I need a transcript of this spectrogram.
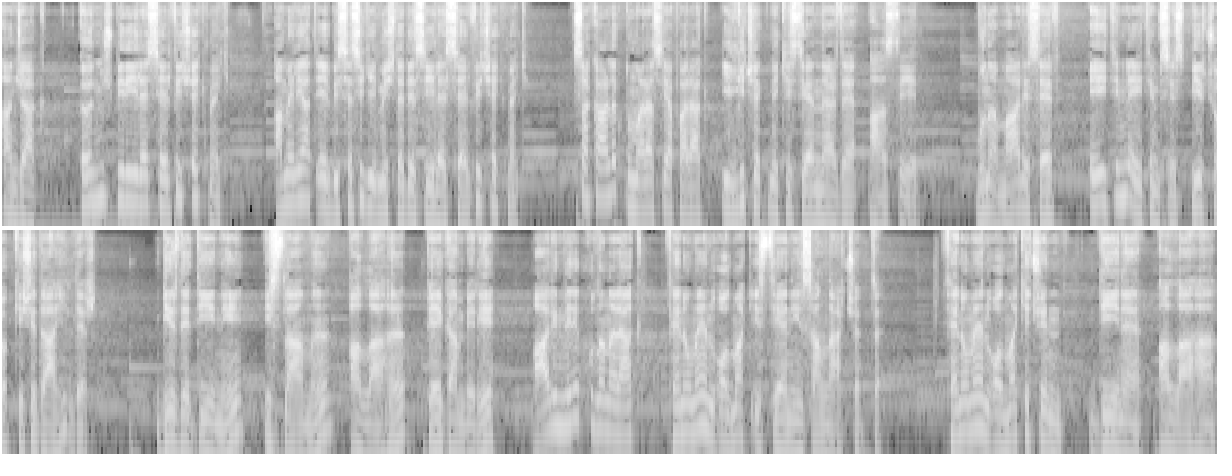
Ancak ölmüş biriyle selfie çekmek, ameliyat elbisesi giymiş dedesiyle selfie çekmek, sakarlık numarası yaparak ilgi çekmek isteyenler de az değil. Buna maalesef eğitimli eğitimsiz birçok kişi dahildir. Bir de dini, İslam'ı, Allah'ı, peygamberi, alimleri kullanarak fenomen olmak isteyen insanlar çıktı. Fenomen olmak için dine, Allah'a,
